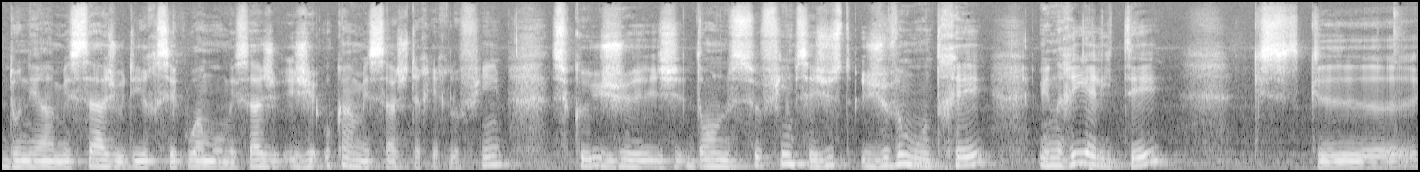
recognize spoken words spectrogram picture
donner un message ou dire c'est quoi mon message. J'ai aucun message derrière le film. Ce que je, je- dans ce film, c'est juste je veux montrer une réalité, que- que,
